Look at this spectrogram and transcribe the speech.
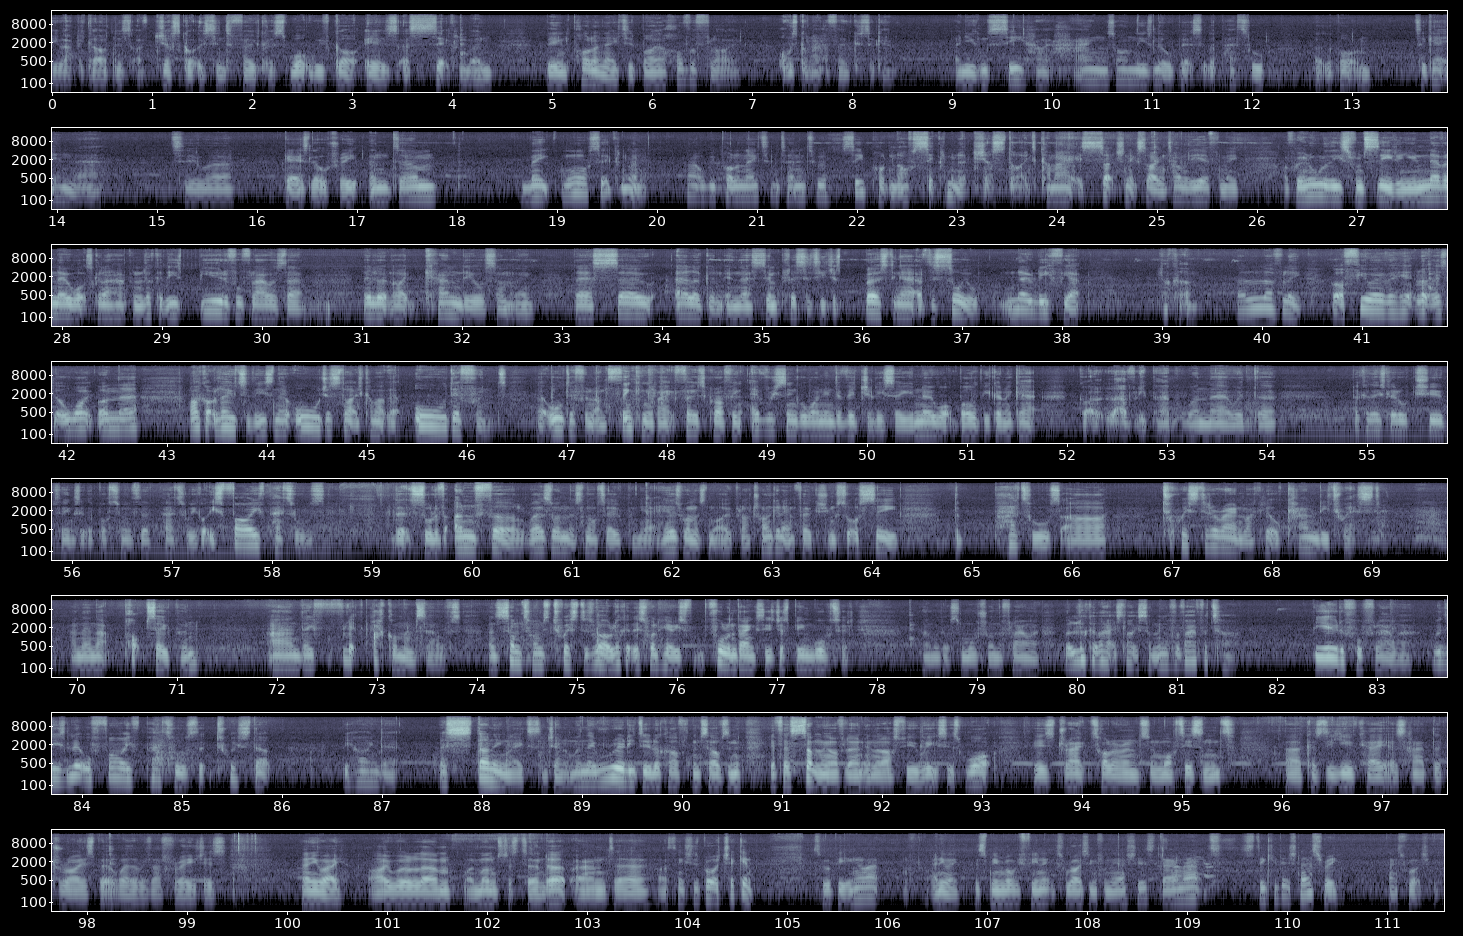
you happy gardeners, I've just got this into focus. What we've got is a cyclamen being pollinated by a hoverfly. Oh, it's gone out of focus again. And you can see how it hangs on these little bits of the petal at the bottom to get in there to uh, get his little treat and um, make more cyclamen. That will be pollinated and turn into a seed pod. And oh, cyclamen are just starting to come out. It's such an exciting time of the year for me. I've grown all of these from seed and you never know what's going to happen. Look at these beautiful flowers there. They look like candy or something. They're so elegant in their simplicity, just bursting out of the soil. No leaf yet. Look at them. They're lovely. Got a few over here. Look, there's a little white one there. I've got loads of these and they're all just starting to come up. They're all different. They're all different. I'm thinking about photographing every single one individually so you know what bulb you're going to get. Got a lovely purple one there with the... Look at those little tube things at the bottom of the petal. You've got these five petals that sort of unfurl. Where's one that's not open yet? Here's one that's not open. I'll try and get it in focus. You can sort of see the petals are twisted around like a little candy twist. And then that pops open and they flip back on themselves and sometimes twist as well. Look at this one here. He's fallen down because he's just been watered. And we've got some water on the flower. But look at that. It's like something off of Avatar. Beautiful flower with these little five petals that twist up behind it. They're stunning, ladies and gentlemen. They really do look after themselves. And if there's something I've learned in the last few weeks, it's what is drought tolerant and what isn't. Because uh, the UK has had the driest bit of weather we've had for ages. Anyway, I will. Um, my mum's just turned up, and uh, I think she's brought a chicken. So we'll be eating that. Anyway, this has been Robbie Phoenix rising from the ashes down at Stinky Ditch Nursery. Thanks for watching.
